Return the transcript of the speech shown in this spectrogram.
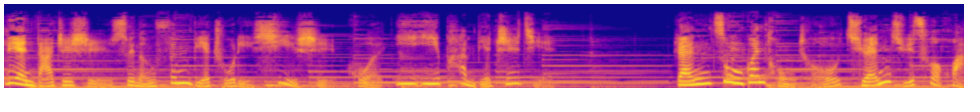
练达之士虽能分别处理细事，或一一判别枝节。然纵观统筹、全局策划，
